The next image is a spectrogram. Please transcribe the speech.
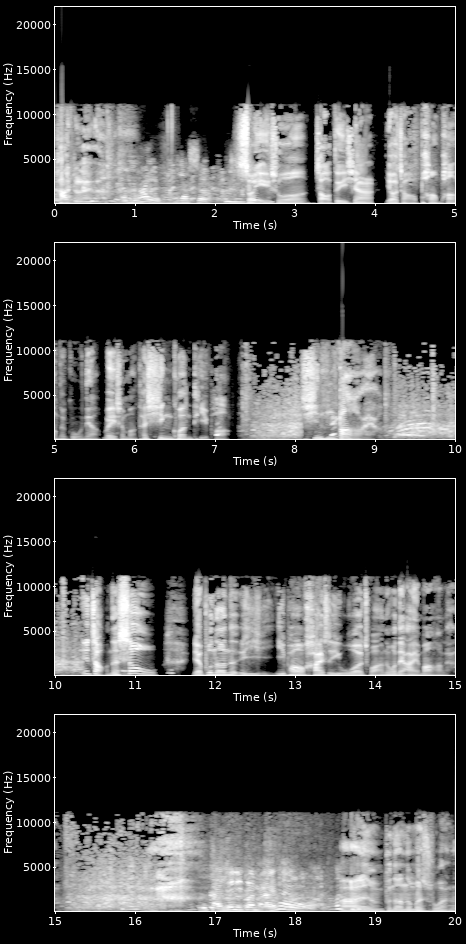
看出来了。我妈也是这样说。所以说，找对象要找胖胖的姑娘，为什么？她心宽体胖，心大呀。你找那瘦，也不能一一胖害死一窝船，我得挨骂了。我感觉你在埋汰我。啊，不能那么说呢。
